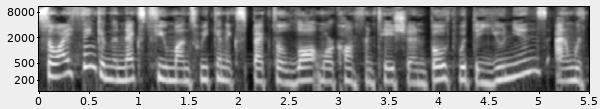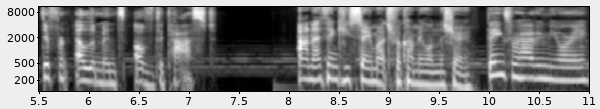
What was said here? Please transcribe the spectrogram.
So I think in the next few months, we can expect a lot more confrontation, both with the unions and with different elements of the caste. Anna, thank you so much for coming on the show. Thanks for having me, Ori.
